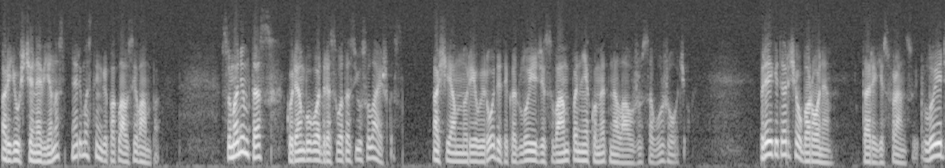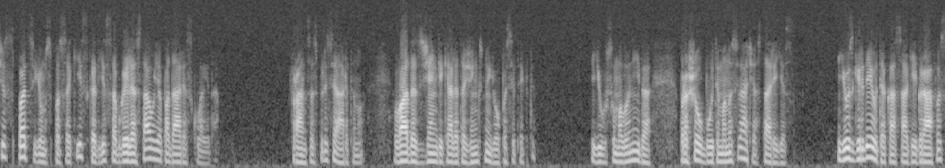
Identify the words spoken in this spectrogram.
Ar jūs čia ne vienas? Nerimastingai paklausė Vampa. Su manim tas, kuriam buvo adresuotas jūsų laiškas. Aš jam norėjau įrodyti, kad Luidžis Vampa niekomet nelaužo savo žodžių. Prieikite arčiau, baronė, tarė jis Francui. Luidžis pats jums pasakys, kad jis apgailestauja padaręs klaidą. Francas prisiartino. Vadas žengė keletą žingsnių jau pasitikti. Jūsų malonybę, prašau būti mano svečias, tarė jis. Jūs girdėjote, ką sakė grafas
